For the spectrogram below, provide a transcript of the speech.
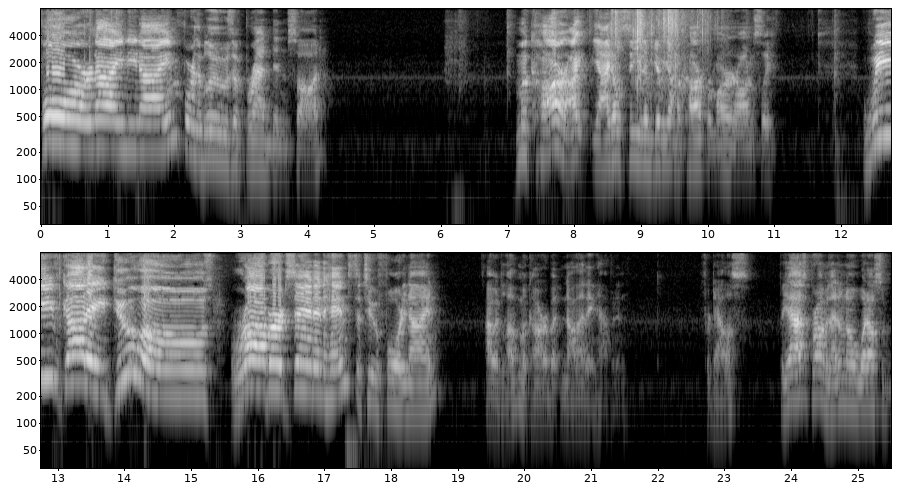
499 for the Blues of Brandon Saad. Makar, I yeah, I don't see them giving up Makar for Marner, honestly. We've got a duos Robertson and Hintz to 249. I would love Makar, but no, that ain't happening for Dallas. But yeah, that's the problem. I don't know what else would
